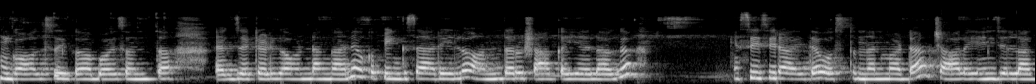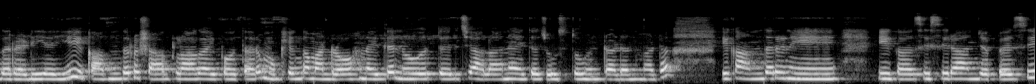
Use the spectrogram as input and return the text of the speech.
గర్ల్స్ ఇక బాయ్స్ అంతా ఎగ్జైటెడ్గా ఉండంగానే ఒక పింక్ శారీలో అందరూ షాక్ అయ్యేలాగా శిశిర అయితే వస్తుందన్నమాట. చాలా ఏంజల్ లాగా రెడీ అయ్యి ఇక అందరూ షాక్ లాగా అయిపోతారు. ముఖ్యంగా మన రోహన్ అయితే నోరు తెరిచి అలానే అయితే చూస్తూ ఉంటాడనమాట ఇక అందరినీ ఇక సిసిరా అని చెప్పేసి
